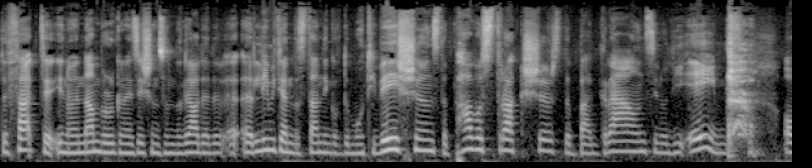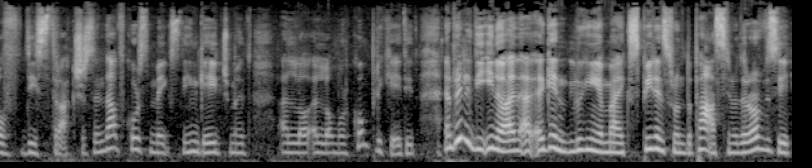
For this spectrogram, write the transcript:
the fact that you know a number of organizations on the ground had a, a limited understanding of the motivations, the power structures, the backgrounds, you know, the aims of these structures, and that of course makes the engagement a lot a lot more complicated. And really, the, you know, and, uh, again, looking at my experience from the past, you know, there are obviously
